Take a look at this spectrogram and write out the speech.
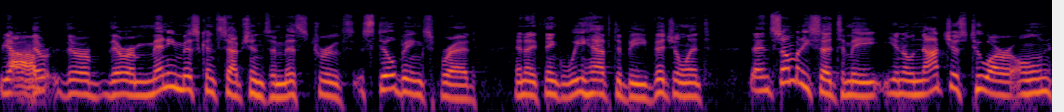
Yeah, um, there there are there are many misconceptions and mistruths still being spread, and I think we have to be vigilant. And somebody said to me, you know, not just to our own,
